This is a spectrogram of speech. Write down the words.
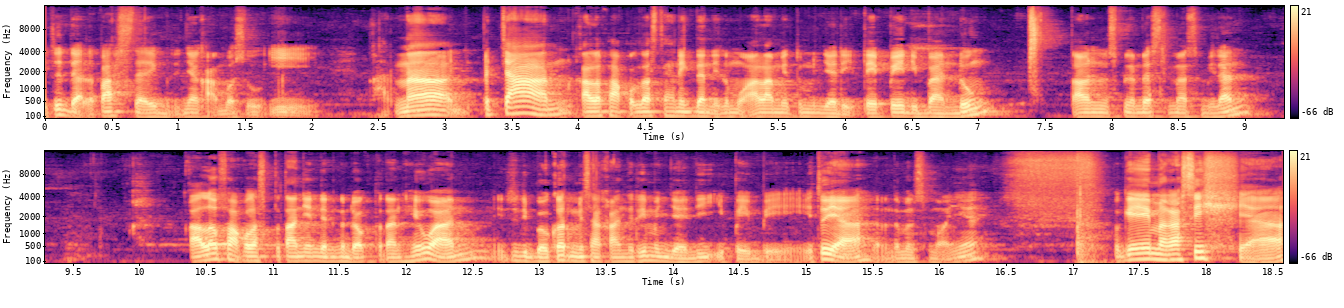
itu tidak lepas dari berdirinya kampus UI. Karena pecahan kalau Fakultas Teknik dan Ilmu Alam itu menjadi ITP di Bandung tahun 1959. Kalau Fakultas Pertanian dan Kedokteran Hewan itu di Bogor misalkan diri menjadi IPB. Itu ya teman-teman semuanya. Oke, makasih ya.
